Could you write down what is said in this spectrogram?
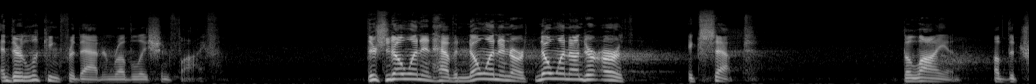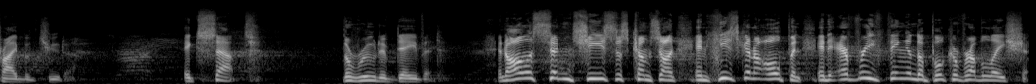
And they're looking for that in Revelation 5. There's no one in heaven, no one in earth, no one under earth except the lion of the tribe of Judah, except the root of David. And all of a sudden, Jesus comes on and he's going to open, and everything in the book of Revelation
